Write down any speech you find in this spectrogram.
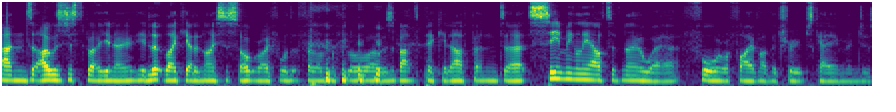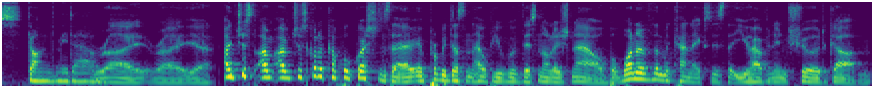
And I was just about, you know, he looked like he had a nice assault rifle that fell on the floor. I was about to pick it up, and uh, seemingly out of nowhere, four or five other troops came and just gunned me down. Right, right, yeah. I just, I'm, I've just got a couple questions there. It probably doesn't help you with this knowledge now, but one of the mechanics is that you have an insured gun,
